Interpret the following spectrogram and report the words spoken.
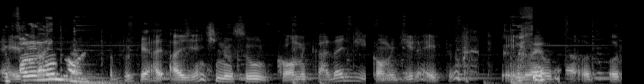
Eu é, falo no norte. Porque a, a, gente no sul come cada dia, come direito. E não é o, o, o,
